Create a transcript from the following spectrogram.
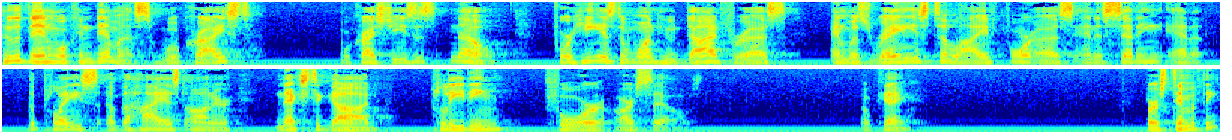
Who then will condemn us? Will Christ? Will Christ Jesus? No. For he is the one who died for us and was raised to life for us and is sitting at the place of the highest honor next to God, pleading for ourselves. Okay. 1 Timothy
